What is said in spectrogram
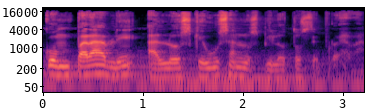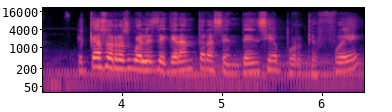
comparable a los que usan los pilotos de prueba. El caso Roswell es de gran trascendencia porque fue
